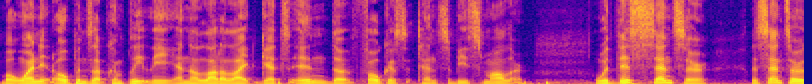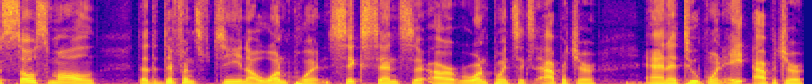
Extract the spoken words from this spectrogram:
But when it opens up completely and a lot of light gets in, the focus tends to be smaller. With this sensor, the sensor is so small that the difference between a 1.6 sensor or 1.6 aperture and a 2.8 aperture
